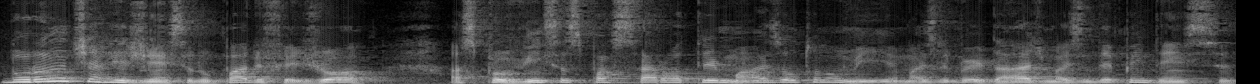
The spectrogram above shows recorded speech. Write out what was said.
Durante a regência do padre Feijó, as províncias passaram a ter mais autonomia, mais liberdade, mais independência.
